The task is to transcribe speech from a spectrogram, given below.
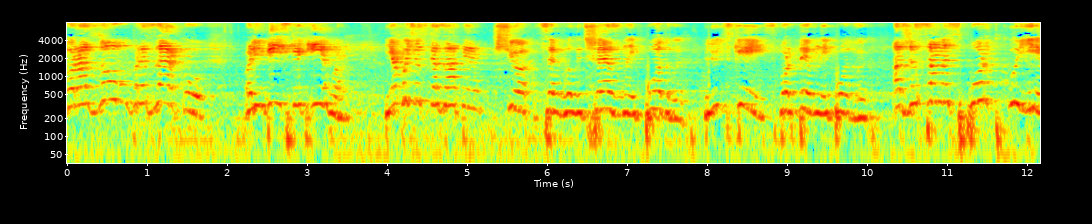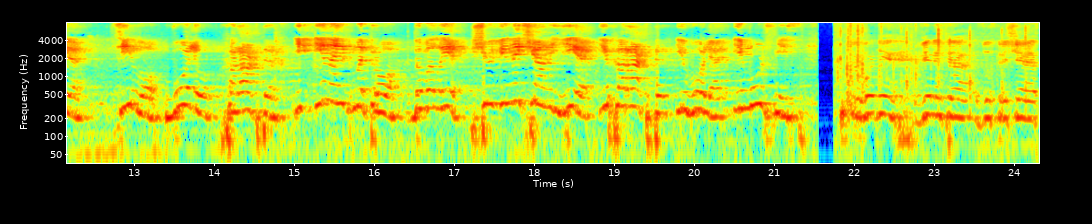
дворазову призерку Олімпійських ігор. Я хочу сказати, що це величезний подвиг, людський спортивний подвиг. Адже саме спорт кує тіло, волю, характер. І Інна і Дмитро довели, що вінничан є і характер, і воля, і мужність. Сьогодні Вінниця зустрічає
